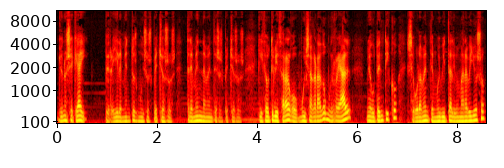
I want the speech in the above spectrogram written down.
Yo no sé qué hay, pero hay elementos muy sospechosos, tremendamente sospechosos. Quizá utilizar algo muy sagrado, muy real, muy auténtico, seguramente muy vital y muy maravilloso,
